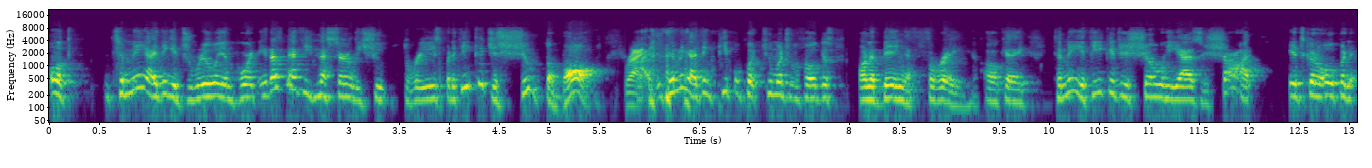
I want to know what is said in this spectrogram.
Look, to me, I think it's really important. He doesn't have to necessarily shoot threes, but if he could just shoot the ball, right? to me, I think people put too much of a focus on it being a three. Okay, to me, if he could just show he has a shot, it's going to open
